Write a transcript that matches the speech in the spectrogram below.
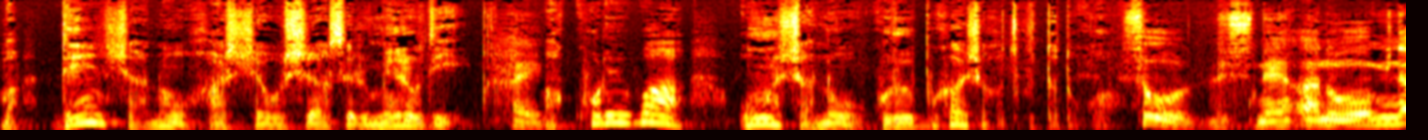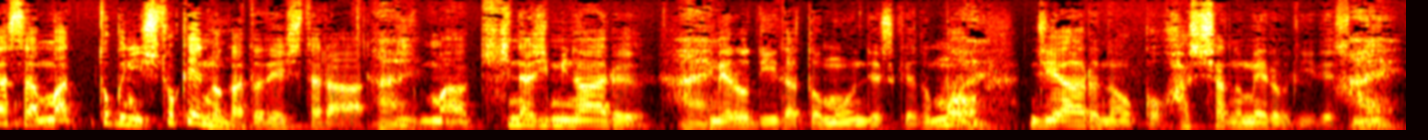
まあ、電車の発車を知らせるメロディー、はい。まあ、これは御社のグループ会社が作ったとか？そうですね。あの、皆さん、まあ、特に首都圏の方でしたら、うん。はい、まあ、聞きなじみのあるメロディーだと思うんですけども、はい、JR のこう発車のメロディーですね、はい、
